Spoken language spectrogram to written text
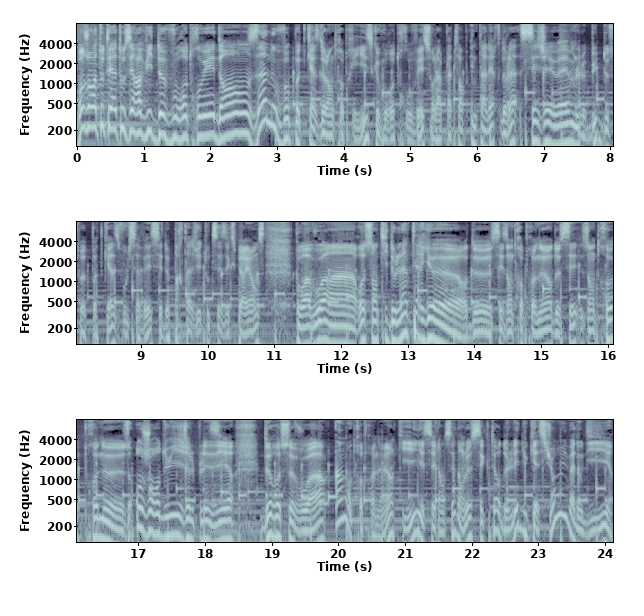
Bonjour à toutes et à tous et ravi de vous retrouver dans un nouveau podcast de l'entreprise que vous retrouvez sur la plateforme Intalert de la CGEM. Le but de ce podcast, vous le savez, c'est de partager toutes ces expériences pour avoir un ressenti de l'intérieur de ces entrepreneurs, de ces entrepreneuses. Aujourd'hui, j'ai le plaisir de recevoir un entrepreneur qui s'est lancé dans le secteur de l'éducation. Il va nous dire,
